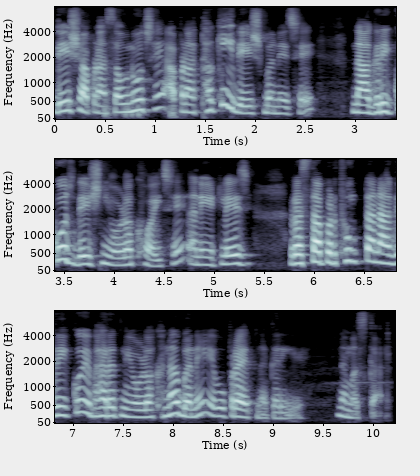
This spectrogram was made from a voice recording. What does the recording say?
દેશ આપણા સૌનો છે, આપણા થકી દેશ બને છે. નાગરિકો જ દેશની ઓળખ હોય છે અને એટલે જ રસ્તા પર થૂંકતા નાગરિકો એ ભારતની ઓળખ ન બને એવો પ્રયત્ન કરીએ. નમસ્કાર.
